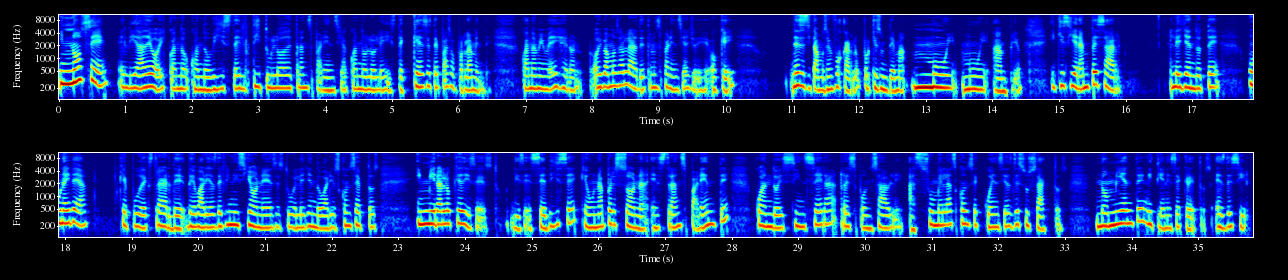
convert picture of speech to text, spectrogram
Y no sé el día de hoy, cuando, cuando viste el título de transparencia, cuando lo leíste, qué se te pasó por la mente. Cuando a mí me dijeron, hoy vamos a hablar de transparencia, yo dije, ok, necesitamos enfocarlo porque es un tema muy, muy amplio. Y quisiera empezar leyéndote una idea que pude extraer de, de varias definiciones, estuve leyendo varios conceptos y mira lo que dice esto. Dice, se dice que una persona es transparente cuando es sincera, responsable, asume las consecuencias de sus actos, no miente ni tiene secretos. Es decir,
